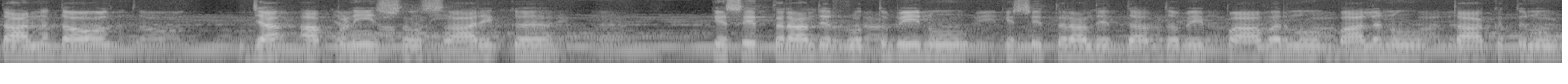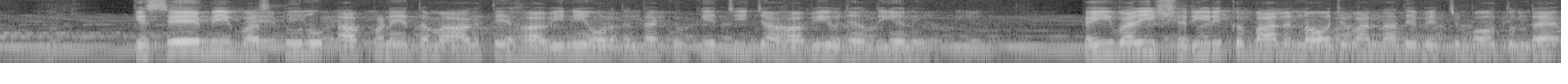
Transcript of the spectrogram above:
ਧਨ ਦੌਲਤ ਜਾਂ ਆਪਣੀ ਸੰਸਾਰਿਕ ਕਿਸੇ ਤਰ੍ਹਾਂ ਦੇ ਰੁਤਬੇ ਨੂੰ, ਕਿਸੇ ਤਰ੍ਹਾਂ ਦੇ ਦਬਦਬੇ, ਪਾਵਰ ਨੂੰ, ਬਲ ਨੂੰ, ਤਾਕਤ ਨੂੰ ਕਿਸੇ ਵੀ ਵਸਤੂ ਨੂੰ ਆਪਣੇ ਦਿਮਾਗ ਤੇ ਹਾਵੀ ਨਹੀਂ ਹੋਣ ਦਿੰਦਾ ਕਿਉਂਕਿ ਇਹ ਚੀਜ਼ਾਂ ਹਾਵੀ ਹੋ ਜਾਂਦੀਆਂ ਨੇ। ਕਈ ਵਾਰੀ ਸਰੀਰਕ ਬਲ ਨੌਜਵਾਨਾਂ ਦੇ ਵਿੱਚ ਬਹੁਤ ਹੁੰਦਾ ਹੈ,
